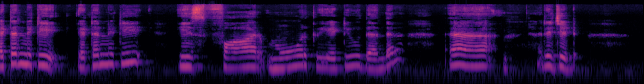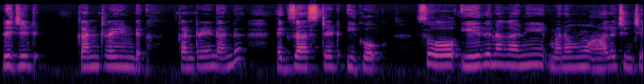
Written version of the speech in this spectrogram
eternity eternity is far more creative than the rigid. Rigid constrained. Constrained and exhausted ego so ఏదైనా కానీ మనము ఆలోచించే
